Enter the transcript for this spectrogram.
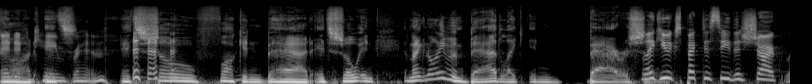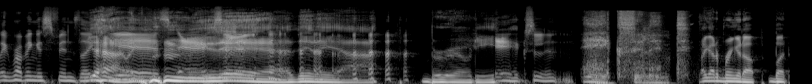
and it came it's- for him." It's so fucking bad. It's so in, and like not even bad, like embarrassing. Like you expect to see the shark like rubbing his fins, like, yeah, "Yes, excellent, yeah, there they are, Brody. excellent." Excellent. I got to bring it up, but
